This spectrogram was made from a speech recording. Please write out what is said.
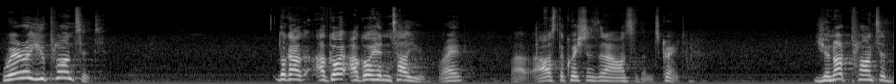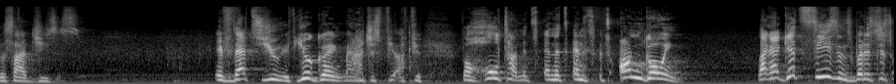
Where are you planted? Look, I'll, I'll, go, I'll go ahead and tell you, right? I'll ask the questions and I'll answer them. It's great. You're not planted beside Jesus. If that's you, if you're going, man, I just feel, I feel the whole time, it's, and, it's, and it's, it's ongoing. Like I get seasons, but it's just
